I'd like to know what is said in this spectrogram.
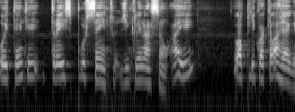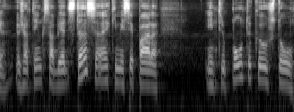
83% de inclinação. Aí eu aplico aquela regra. Eu já tenho que saber a distância né, que me separa entre o ponto que eu estou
